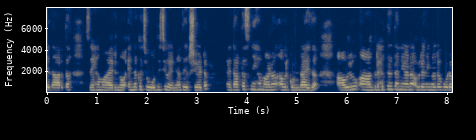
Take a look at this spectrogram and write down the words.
യഥാർത്ഥ സ്നേഹമായിരുന്നോ എന്നൊക്കെ ചോദിച്ചു കഴിഞ്ഞാൽ തീർച്ചയായിട്ടും യഥാർത്ഥ സ്നേഹമാണ് അവർക്കുണ്ടായത്. ആ ഒരു ആഗ്രഹത്തിൽ തന്നെയാണ് അവർ നിങ്ങളുടെ കൂടെ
